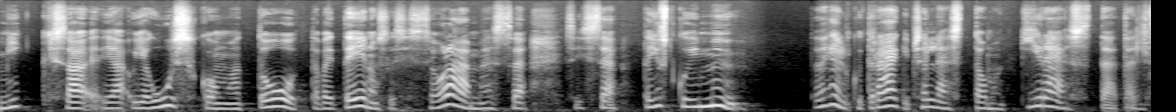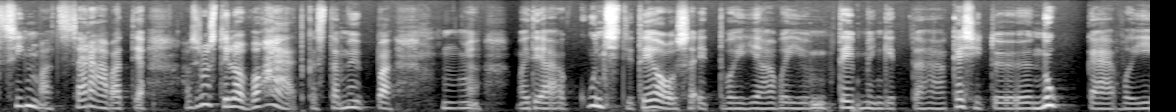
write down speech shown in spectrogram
miks ja, ja usk oma toote või teenuse sisse olemas, siis ta justkui ei müü ta tegelikult räägib sellest oma kirest, tal silmad säravad ja absoluutselt ei ole vahet, kas ta müüb, mm, ma ei tea, kunstiteoseid või, või teeb mingit äh, käsitöönukke või,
